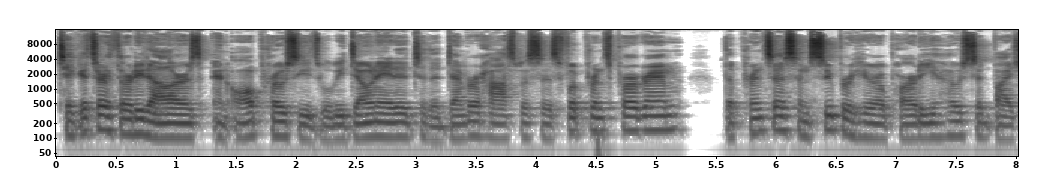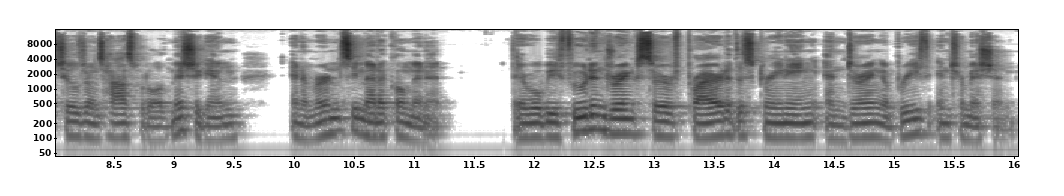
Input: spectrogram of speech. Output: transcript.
Tickets are $30 and all proceeds will be donated to the Denver Hospice's Footprints program, the Princess and Superhero Party hosted by Children's Hospital of Michigan, and Emergency Medical Minute. There will be food and drinks served prior to the screening and during a brief intermission.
